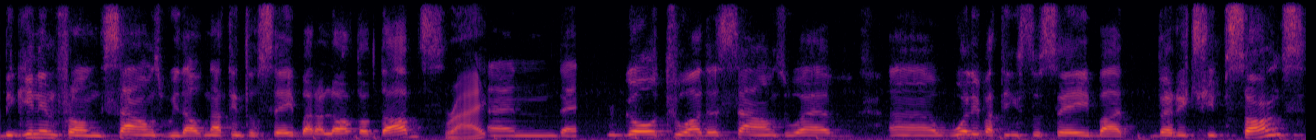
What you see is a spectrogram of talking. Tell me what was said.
beginning from sounds without nothing to say but a lot of dubs, Right. and then you go to other sounds who have uh, whole things to say but very cheap songs,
